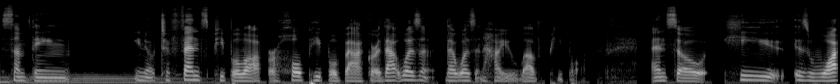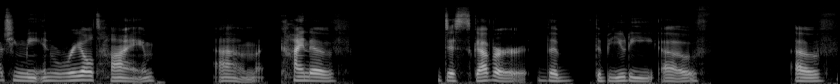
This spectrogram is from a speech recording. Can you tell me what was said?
something, you know, to fence people off or hold people back or that wasn't that wasn't how you love people. And so he is watching me in real time um, kind of discover the the beauty of of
